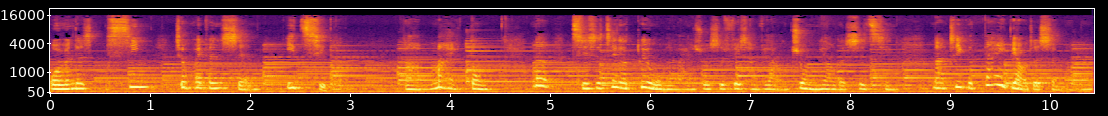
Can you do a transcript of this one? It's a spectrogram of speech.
我们的心就会跟神一起的啊脉动。那其实这个对我们来说是非常非常重要的事情。那这个代表着什么呢？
